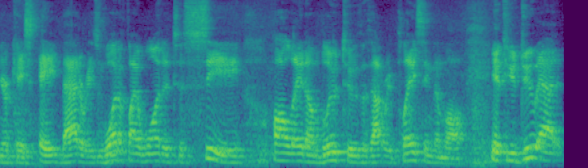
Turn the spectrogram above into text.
in your case, eight batteries. What if I wanted to see all eight on Bluetooth without replacing them all? If you do add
